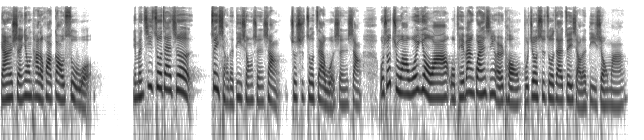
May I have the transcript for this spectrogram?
然而神用他的话告诉我：你们既坐在这最小的弟兄身上。就是坐在我身上。我说：“主啊，我有啊，我陪伴关心儿童，不就是坐在最小的弟兄吗？”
